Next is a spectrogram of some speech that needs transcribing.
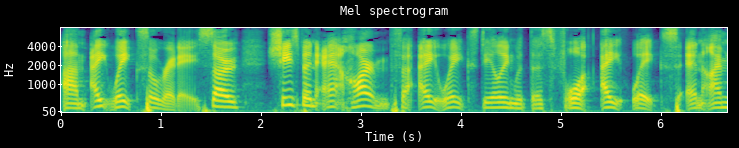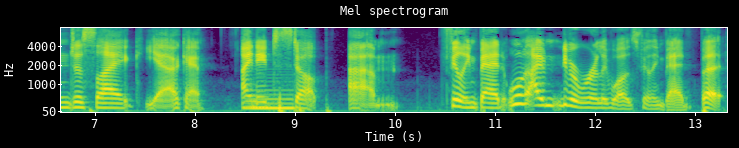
um, eight weeks already. So she's been at home for eight weeks dealing with this for eight weeks. And I'm just like, yeah, okay, I need to mm. stop. Um, feeling bad. Well, I never really was feeling bad, but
